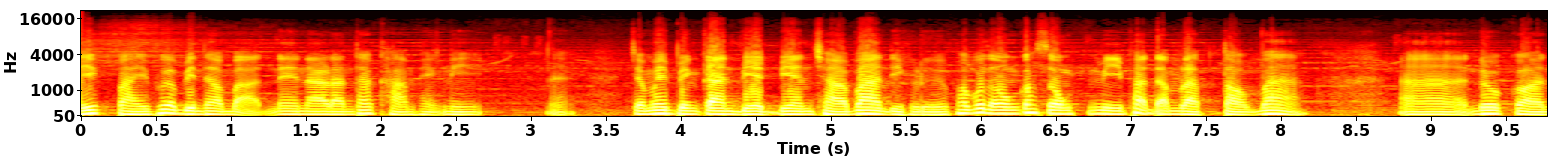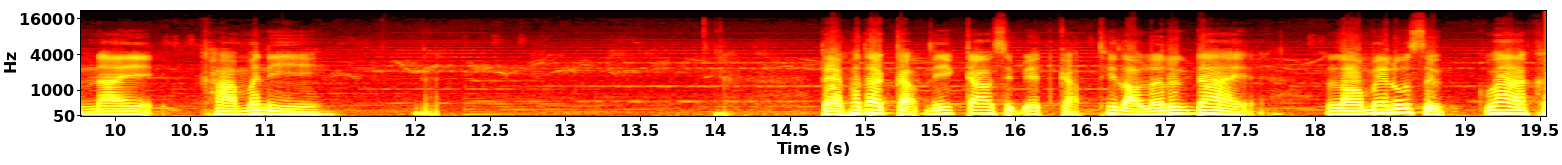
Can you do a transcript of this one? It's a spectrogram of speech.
ริกไปเพื่อบิณฑบาตในนารันทคามแห่งนี้นะจะไม่เป็นการเบียดเบียนชาวบ้านอีกหรือ พระพุทธองค์ก็ทรงมีพระดำรัสตอบว่าอ่าดูก่อนนายคามณี แต่พระธกับนี้ 91 กับที่เราระลึกได้ เราไม่รู้สึกว่าเค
